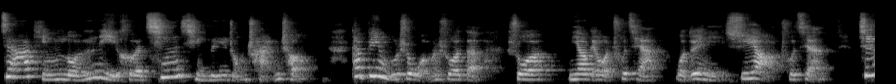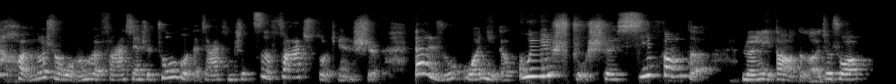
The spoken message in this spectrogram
家庭伦理和亲情的一种传承，它并不是我们说的说你要给我出钱，我对你需要出钱。其实很多时候我们会发现，是中国的家庭是自发去做这件事，但如果你的归属是西方的。伦理道德就说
